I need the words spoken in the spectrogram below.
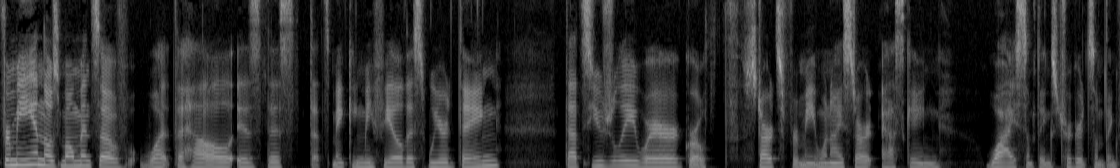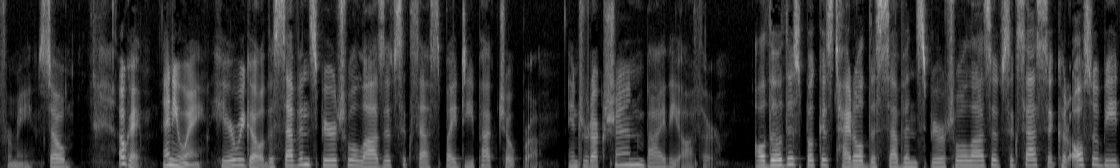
For me, in those moments of what the hell is this that's making me feel this weird thing, that's usually where growth starts for me when I start asking why something's triggered something for me. So, okay, anyway, here we go The Seven Spiritual Laws of Success by Deepak Chopra. Introduction by the author. Although this book is titled The Seven Spiritual Laws of Success, it could also be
